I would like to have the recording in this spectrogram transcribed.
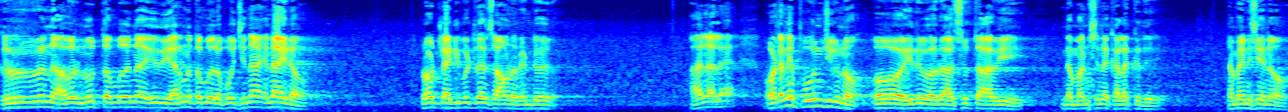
கிருன்னு அவர் நூற்றம்பதுன்னா இது இரநூத்தம்பதுல போச்சுன்னா என்ன ஆகிடும் ரோட்டில் அடிபட்டு தான் சாகணும் ரெண்டு பேரும். அதனால் உடனே புரிஞ்சுக்கணும் ஓஹோ இது ஒரு அசுத்தாவி இந்த மனுஷனை கலக்குது. நம்ம என்ன செய்யணும்?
